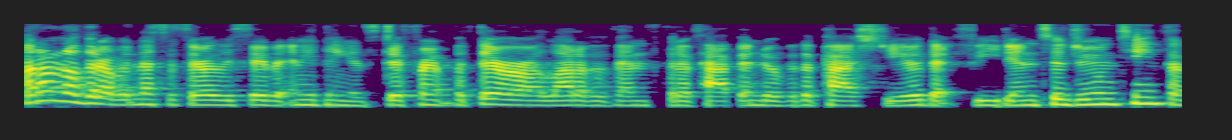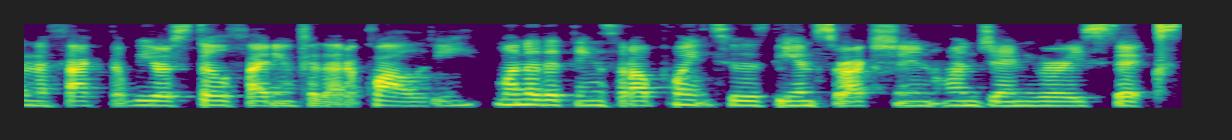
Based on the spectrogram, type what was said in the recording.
I don't know that I would necessarily say that anything is different, but there are a lot of events that have happened over the past year that feed into Juneteenth and the fact that we are still fighting for that equality. One of the things that I'll point to is the insurrection on January 6th.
